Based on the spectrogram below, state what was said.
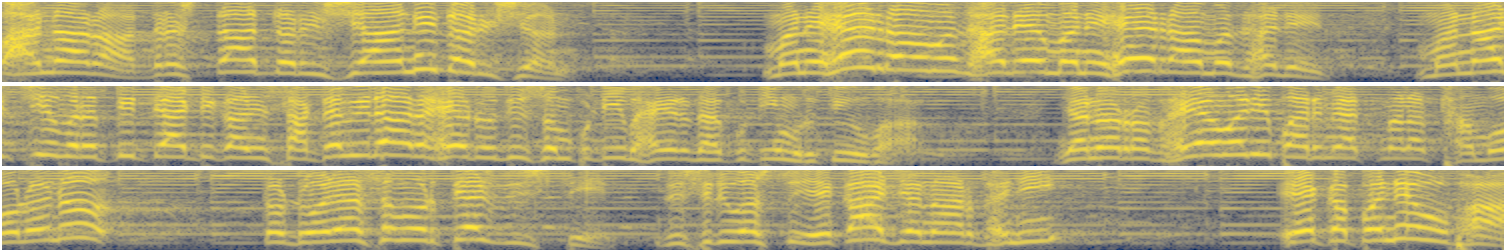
पाहणारा द्रष्टा दर्श आणि दर्शन. मन हे राम झाले मन हे राम झाले. मनाची वृत्ती त्या ठिकाणी साठविला रे हृदय संपुटी बाहेर धाकुटी मृत्यू उभा. ज्यानं हृदयामध्ये परमात्माला थांबवलं ना तर डोळ्यासमोर तेच दिसते. दुसरी वस्तू एका जनार्दनी एकपणे उभा.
